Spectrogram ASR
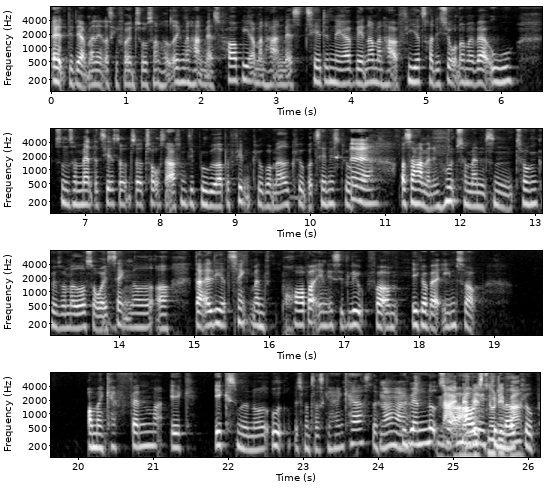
alt det der, man ellers skal få en tosomhed. Ikke? Man har en masse hobbyer, man har en masse tætte, nære venner, man har fire traditioner med hver uge. Sådan som mandag, tirsdag, onsdag og torsdag aften, de er booket op af filmklubber, madklubber, tennisklub. Ja. Og så har man en hund, som man sådan tungekysser med og sover i seng med. Og der er alle de her ting, man propper ind i sit liv for om ikke at være ensom. Og man kan fandme ikke ikke smide noget ud, hvis man så skal have en kæreste. Nej, nej. Du bliver nødt til Nej, at aflyse din var- madklub.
